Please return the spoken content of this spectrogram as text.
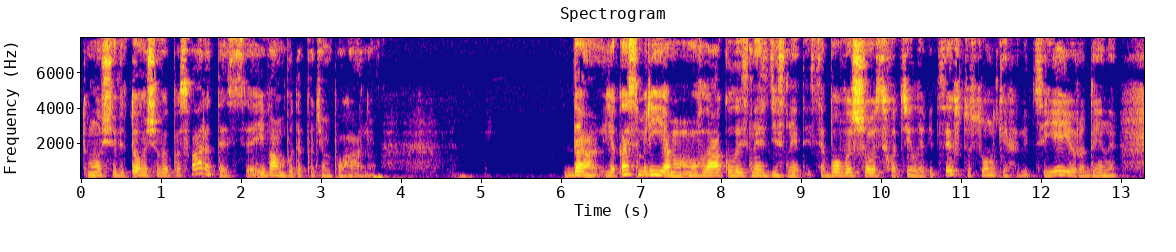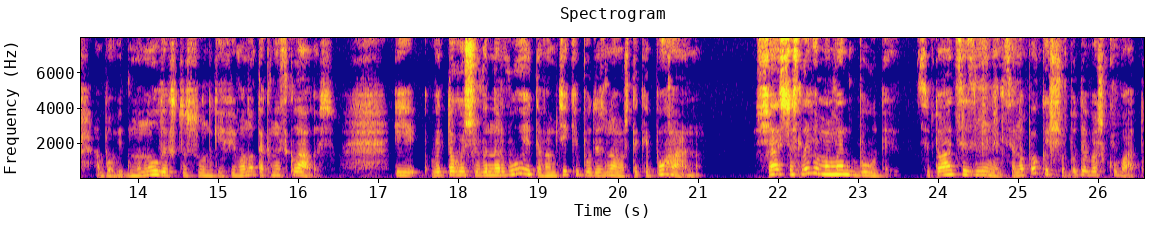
тому що від того, що ви посваритесь, і вам буде потім погано. Да, якась мрія могла колись не здійснитися, бо ви щось хотіли від цих стосунків, від цієї родини, або від минулих стосунків, і воно так не склалось. І від того, що ви нервуєте, вам тільки буде знову ж таки погано. Щас щасливий момент буде, ситуація зміниться, але поки що буде важкувато.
